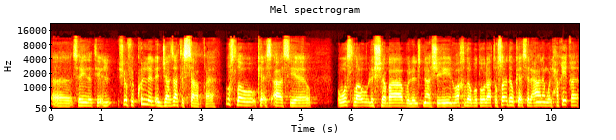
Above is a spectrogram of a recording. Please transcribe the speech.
آه، سيدتي شوفي كل الإنجازات السابقة وصلوا كأس آسيا ووصلوا للشباب وللناشئين وأخذوا بطولات وصعدوا كأس العالم. والحقيقة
